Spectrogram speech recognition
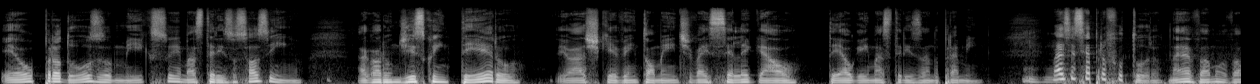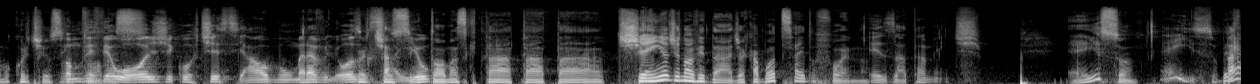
eu produzo, mixo e masterizo sozinho. Agora, um disco inteiro, eu acho que eventualmente vai ser legal ter alguém masterizando pra mim. Mas isso é pro futuro, né? Vamos, vamos curtir os Vamos sintomas. viver o hoje, curtir esse álbum maravilhoso Curtir que os saiu. sintomas que tá, tá, tá cheio de novidade. Acabou de sair do forno. Exatamente. É isso? É isso. Obrigado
